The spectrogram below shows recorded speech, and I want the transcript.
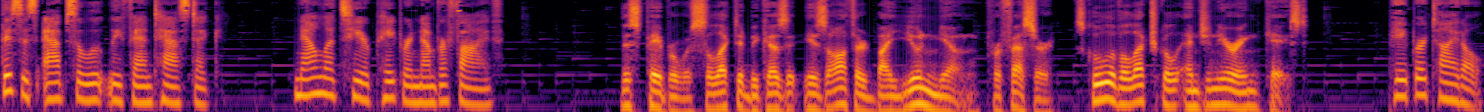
This is absolutely fantastic. Now let's hear paper number 5. This paper was selected because it is authored by Hyun Myung, Professor, School of Electrical Engineering, KAIST. Paper title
